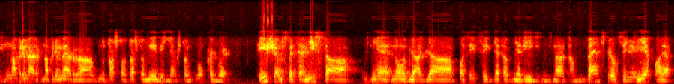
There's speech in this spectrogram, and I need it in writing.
например, например, э, ну то что то что мы видим, что ну как бы ищем специалиста вне, ну для для позиции где-то вне Риги, не знаю там Венспилс или Лепая.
